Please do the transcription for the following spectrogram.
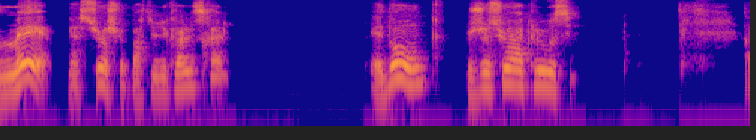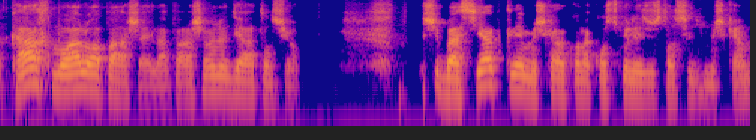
mais bien sûr, je fais partie du clan d'Israël. Et donc, je suis inclus aussi. Car moi, la paracha, la paracha va nous dire attention. Chez Basiat, Mishkan, qu'on a construit les ustensiles du Mishkan,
